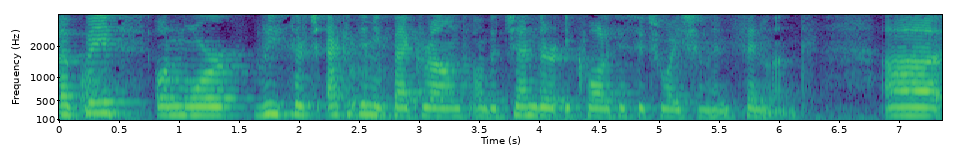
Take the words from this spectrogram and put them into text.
a bit on more research academic background on the gender equality situation in Finland. Uh,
